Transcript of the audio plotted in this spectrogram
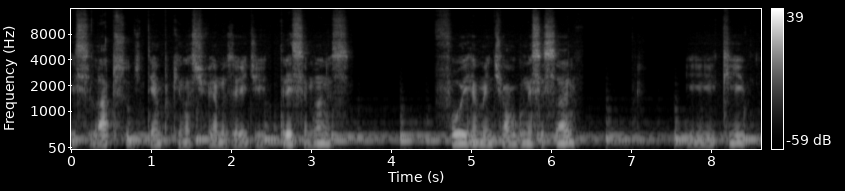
esse lapso de tempo que nós tivemos aí de três semanas foi realmente algo necessário e que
